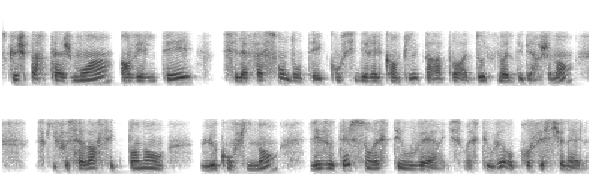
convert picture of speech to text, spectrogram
Ce que je partage moins, en vérité, c'est la façon dont est considéré le camping par rapport à d'autres modes d'hébergement. Ce qu'il faut savoir, c'est que pendant le confinement, les hôtels sont restés ouverts. Ils sont restés ouverts aux professionnels.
